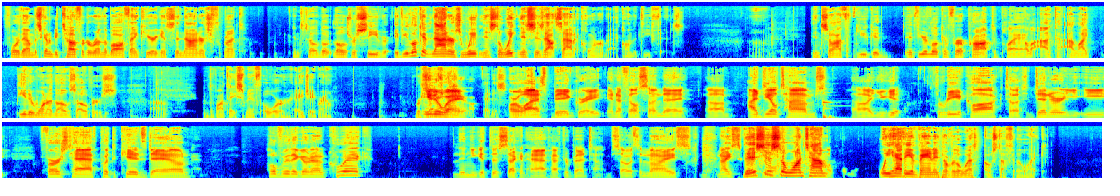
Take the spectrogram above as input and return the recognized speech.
for them. It's going to be tougher to run the ball, I think, here against the Niners front. And so th- those receivers, if you look at the Niners' weakness, the weakness is outside at cornerback on the defense. Um, and so I think you could, if you're looking for a prop to play, I like, I like either one of those overs, uh, DeVonta Smith or AJ Brown. Reception, either way, that is our last big, great NFL Sunday. Uh, ideal times, uh, you get three o'clock to dinner, you eat First half, put the kids down. Hopefully, they go down quick. And then you get the second half after bedtime. So it's a nice, nice. This is the one time we have the advantage over the West Coast. I feel like.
